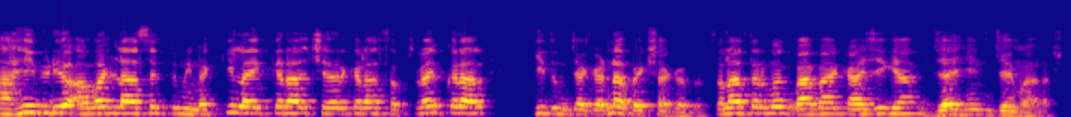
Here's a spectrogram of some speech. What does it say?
हाही व्हिडिओ आवडला असेल तुम्ही नक्की लाईक कराल शेअर कराल सबस्क्राईब कराल ही तुमच्याकडनं अपेक्षा करतो. चला तर मग बाय बाय काळजी घ्या. जय हिंद जय महाराष्ट्र.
